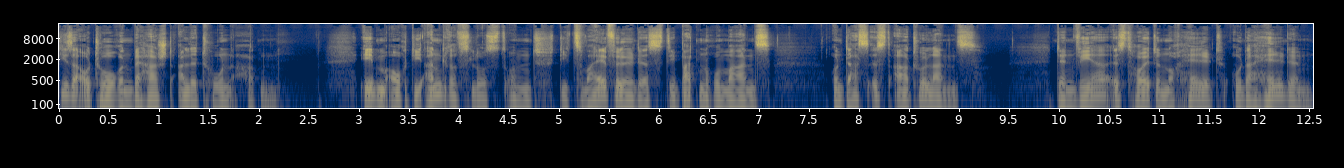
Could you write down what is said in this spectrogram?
Diese Autorin beherrscht alle Tonarten. Eben auch die Angriffslust und die Zweifel des Debattenromans, und das ist Arthur Lanz. Denn wer ist heute noch Held oder Heldin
